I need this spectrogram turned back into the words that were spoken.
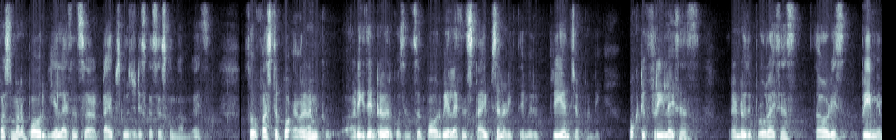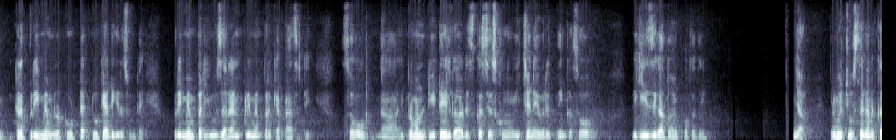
ఫస్ట్ మనం పవర్ బిఐ లైసెన్స్ టైప్స్ గురించి డిస్కస్ చేసుకుందాం గైస్ సో ఫస్ట్ ఎవరైనా మీకు అడిగితే interview questions power BI license types అని అడిగితే మీరు త్రీ అని చెప్పండి. ఒకటి ఫ్రీ లైసెన్స్ రెండోది pro license third is premium ఇక్కడ ప్రీమియంలో టూ టూ కేటగిరీస్ ఉంటాయి. Premium per user and premium per capacity so ఇప్పుడు మనం డీటెయిల్గా డిస్కస్ చేసుకుందాం ఈచ్ అండ్ ఎవ్రీథింగ్ సో మీకు ఈజీగా అర్థమైపోతుంది. యా ఇప్పుడు మీరు చూస్తే కనుక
